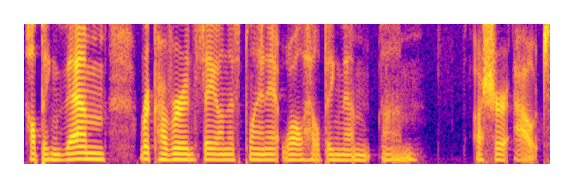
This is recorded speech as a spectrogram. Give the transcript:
helping them recover and stay on this planet while helping them um, usher out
